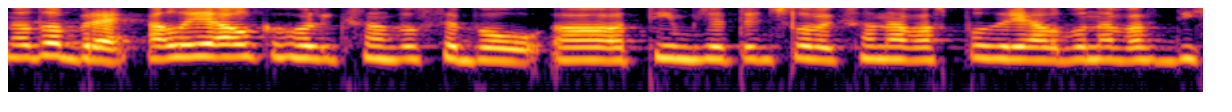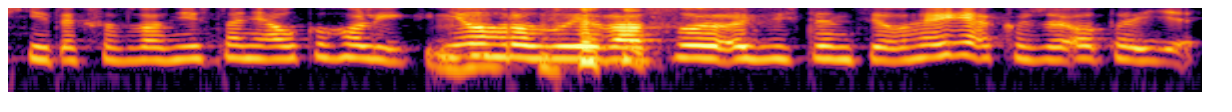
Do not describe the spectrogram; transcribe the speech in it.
No dobre, ale je alkoholik sám so sebou. Uh, tým, že ten človek sa na vás pozrie alebo na vás dýchne, tak sa z vás nestane alkoholík. Mm-hmm. Neohrozuje vás svojou existenciou. Hej, akože o to ide.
